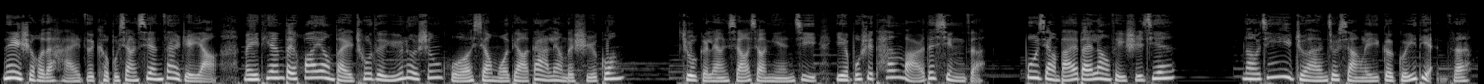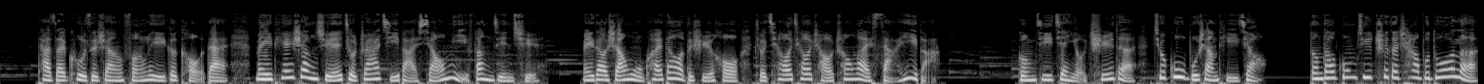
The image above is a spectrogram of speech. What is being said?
那时候的孩子可不像现在这样，每天被花样百出的娱乐生活消磨掉大量的时光。诸葛亮小小年纪，也不是贪玩的性子。不想白白浪费时间，脑筋一转就想了一个鬼点子。他在裤子上缝了一个口袋，每天上学就抓几把小米放进去。每到晌午快到的时候，就悄悄朝窗外撒一把。公鸡见有吃的，就顾不上啼叫。等到公鸡吃的差不多了，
